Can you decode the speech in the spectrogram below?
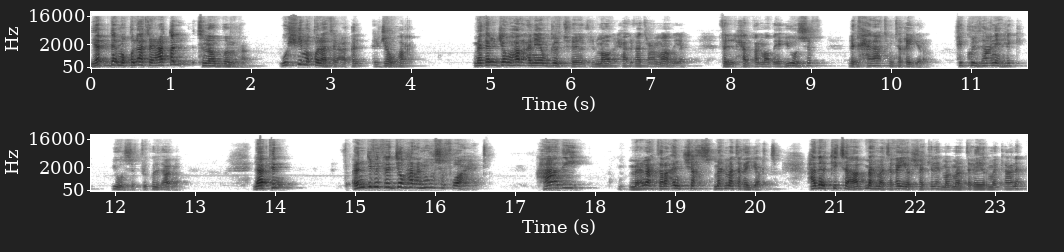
يبدأ مقولات العقل تنظمها. وش هي مقولات العقل؟ الجوهر. مثلا الجوهر أنا يوم قلت في الفترة الماضية في الحلقة الماضية يوسف لك حالات متغيره في كل ثانية لك يوسف في كل ثانية. لكن عندي فكرة جوهر إن يوسف واحد. هذه معناه ترى أنت شخص مهما تغيرت. هذا الكتاب مهما تغير شكله مهما تغير مكانه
